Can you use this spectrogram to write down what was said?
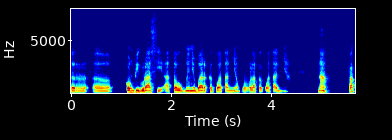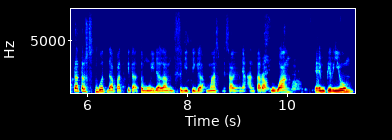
terkonfigurasi eh, atau menyebar kekuatannya, pola kekuatannya. Nah, fakta tersebut dapat kita temui dalam segitiga emas misalnya antara uang, empirium,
